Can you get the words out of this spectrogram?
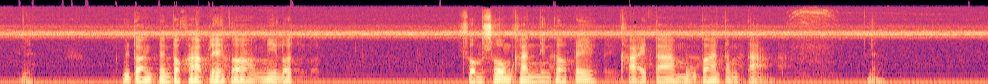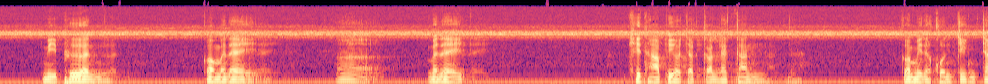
ๆคือตอนเป็นพ่อค้าหาเล่ก็มีรถ โสมคันหนึ่งก็ไปขายตามหมู่บ้านต่างๆนะมีเพื่อนก็ไม่ได้ไม่ได้คิดหาประโยชน์จากกันและกันนะก็มีแต่คนจริงใจ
